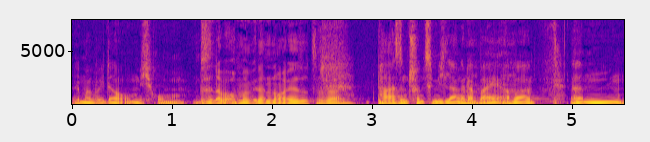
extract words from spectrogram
immer wieder um mich rum. Das sind aber auch immer wieder neue sozusagen? Ein paar sind schon ziemlich lange mhm. dabei, mhm. aber ähm,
